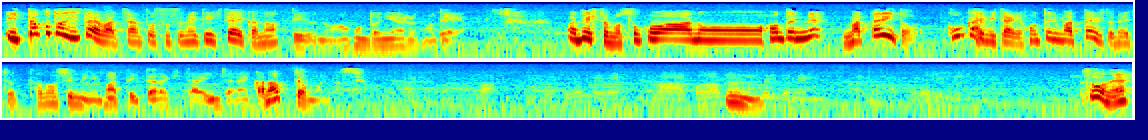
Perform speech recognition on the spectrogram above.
言ったこと自体はちゃんと進めていきたいかなっていうのは本当にあるので、まあ、ぜひともそこは、あの、本当にね、まったりと、今回みたいに本当にまったりとね、ちょっと楽しみに待っていただけたらいいんじゃないかなって思いますよ。はい。まあ、でね、まあ、この後ゆっくりとね、あの、初詣に。そうね。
